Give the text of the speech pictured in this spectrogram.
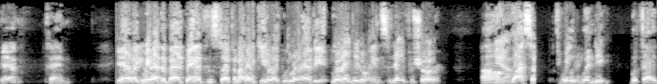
Yeah, same. Yeah, like we had the bad bands and stuff, and I like you, like we were heavy, we were heavy rains today for sure. Um, yeah. Last time it was really windy with that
